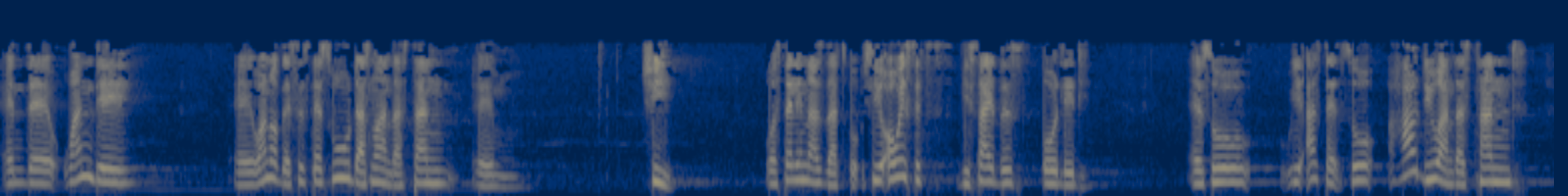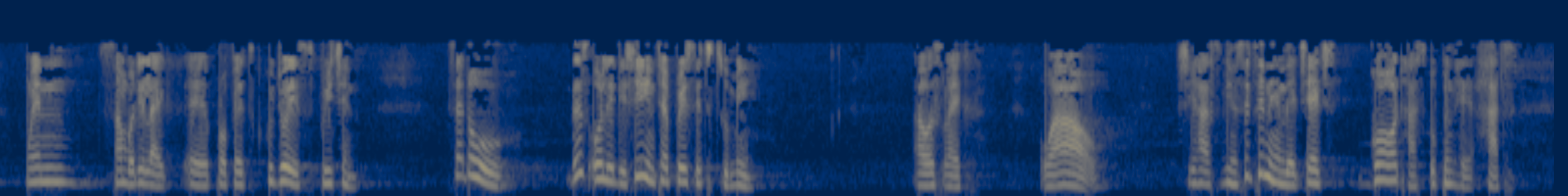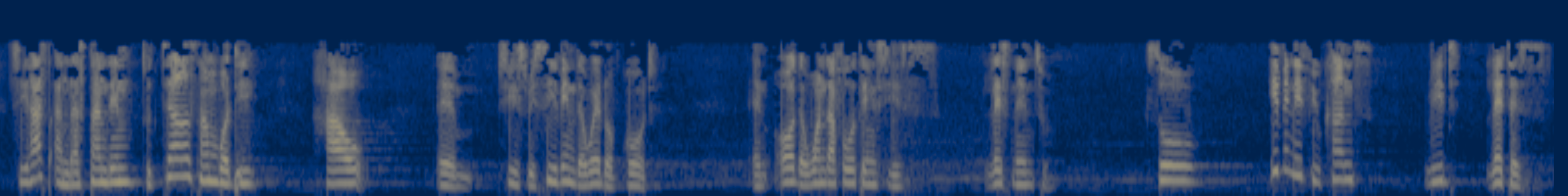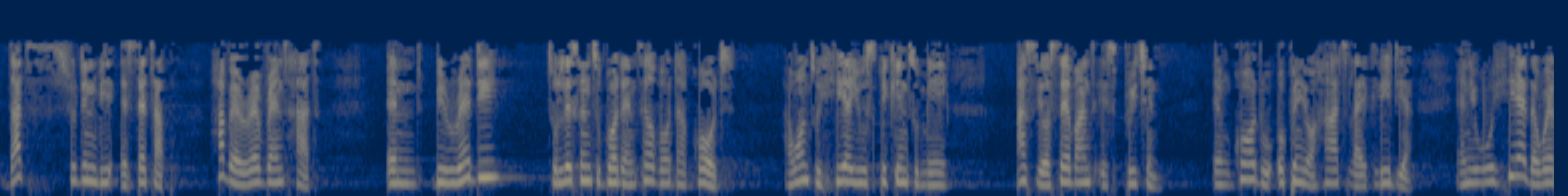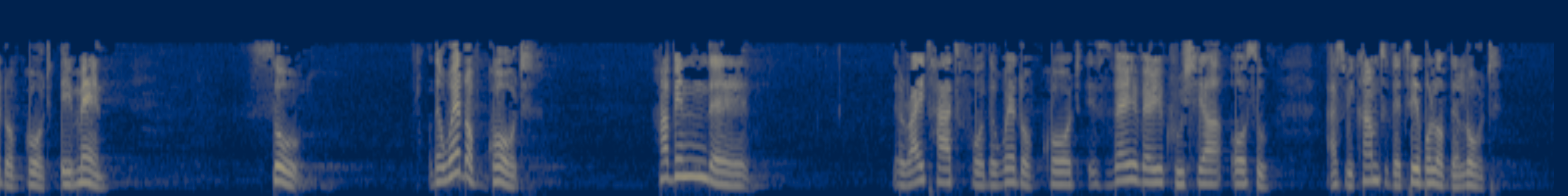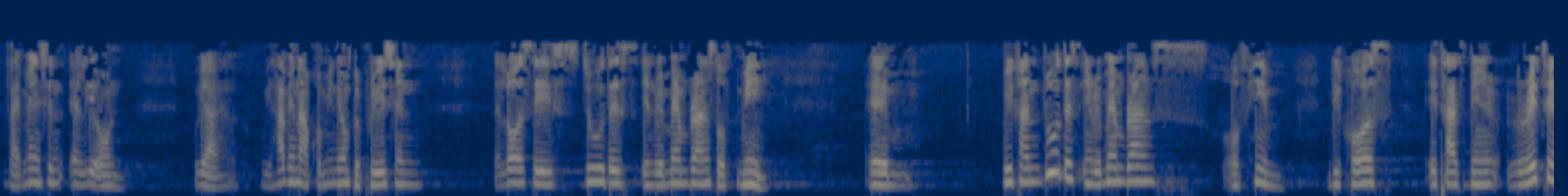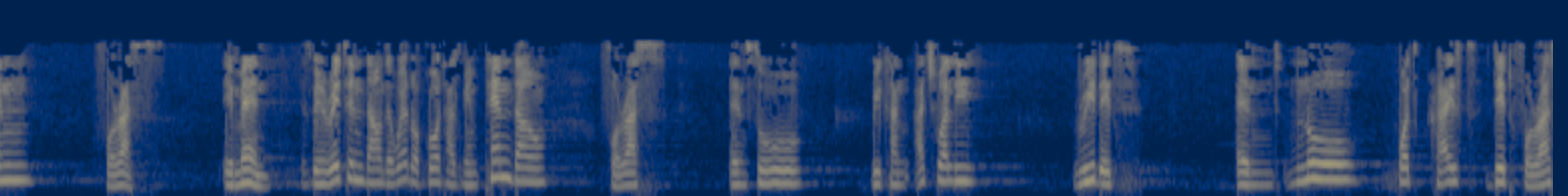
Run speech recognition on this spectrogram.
and uh, one day, uh, one of the sisters who does not understand um, she was telling us that oh, she always sits beside this old lady, and so we asked her, "So how do you understand when somebody like uh, Prophet Kujo is preaching?" said, "Oh, this old lady, she interprets it to me. I was like, wow. She has been sitting in the church. God has opened her heart. She has understanding to tell somebody how um, is receiving the word of God and all the wonderful things she's listening to. So, even if you can't read letters, that shouldn't be a setup. Have a reverent heart and be ready to listen to God and tell God that God, I want to hear you speaking to me as your servant is preaching. And God will open your heart like Lydia, and you will hear the word of God. Amen. So, the word of God, having the, the right heart for the word of God is very, very crucial also as we come to the table of the Lord. As I mentioned early on, we are we're having our communion preparation. The Lord says, Do this in remembrance of me. Um, we can do this in remembrance of Him because it has been written for us. Amen. It's been written down. The word of God has been penned down for us. And so we can actually read it and know what Christ did for us.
